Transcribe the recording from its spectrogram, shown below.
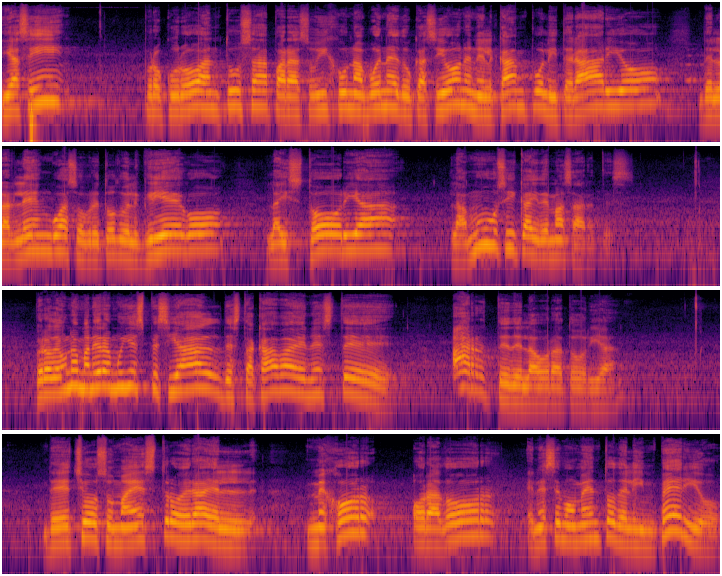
Y así procuró Antusa para su hijo una buena educación en el campo literario, de las lenguas, sobre todo el griego, la historia, la música y demás artes. Pero de una manera muy especial destacaba en este arte de la oratoria. De hecho, su maestro era el mejor orador en ese momento del imperio.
